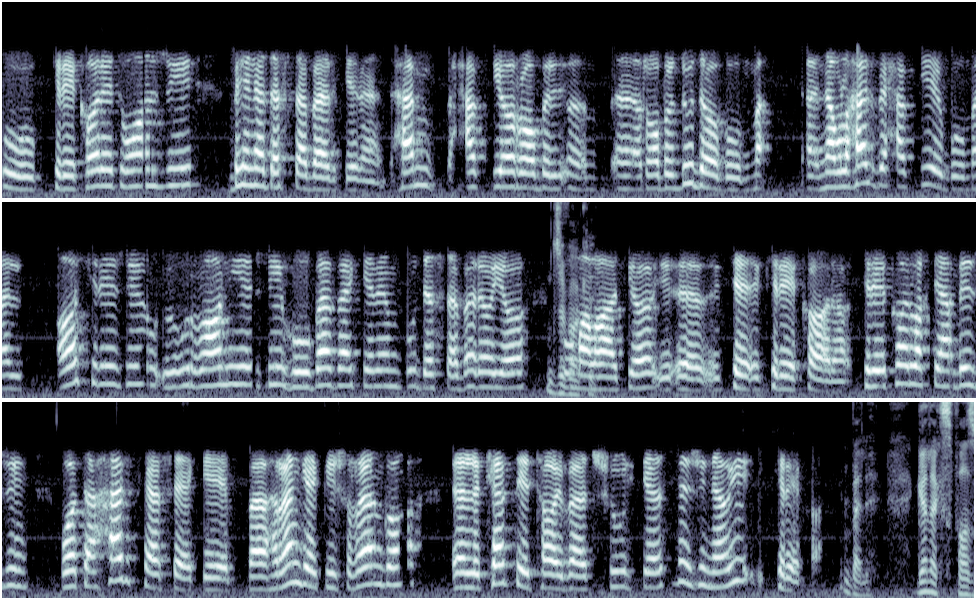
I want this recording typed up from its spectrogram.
و کرکارت وانجی بین دسته برگرند. هم هفتی رابر رابردو دا بو نولحل به هفتی بو مل آکرێژی و ڕانیێژی هۆبە بەکرم بوو دەستە بەرەوە کومەڵاتیا کرێکارە کرێکار وەختیان بێژین واتە هەر کەسێکێ بە ڕەنگێکیش ڕەنگۆ لە کەرتێ تایبەت شول کەس بێژینەوەی کرێکار. بله. gelek spas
